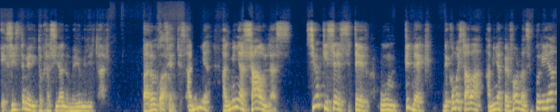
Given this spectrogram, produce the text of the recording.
existe meritocracia no meio militar para os claro. docentes. As minhas aulas, se eu quisesse ter um feedback de como estava a minha performance, podia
